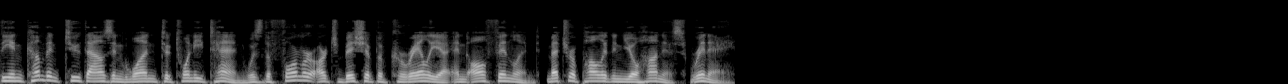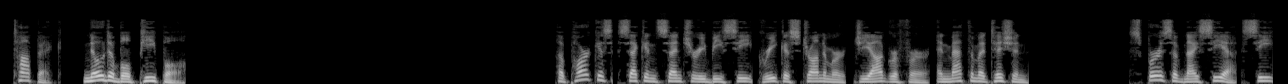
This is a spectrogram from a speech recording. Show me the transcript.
The incumbent 2001–2010 was the former Archbishop of Karelia and all Finland, Metropolitan Johannes Rinne. Notable people Hipparchus 2nd century BC Greek astronomer, geographer, and mathematician Sporus of Nicaea c.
